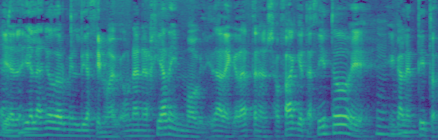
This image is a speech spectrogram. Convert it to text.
y, el, y el año 2019. Una energía de inmovilidad, de quedarte en el sofá quietecito y, y calentito.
